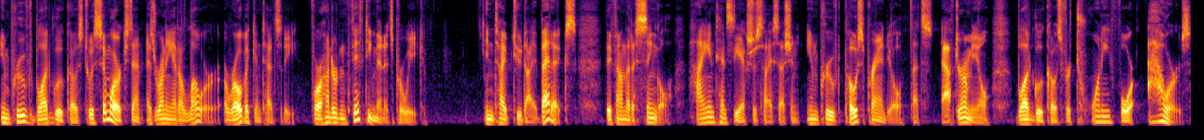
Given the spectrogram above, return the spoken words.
improved blood glucose to a similar extent as running at a lower aerobic intensity for 150 minutes per week. In type 2 diabetics, they found that a single high intensity exercise session improved postprandial, that's after a meal, blood glucose for 24 hours,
